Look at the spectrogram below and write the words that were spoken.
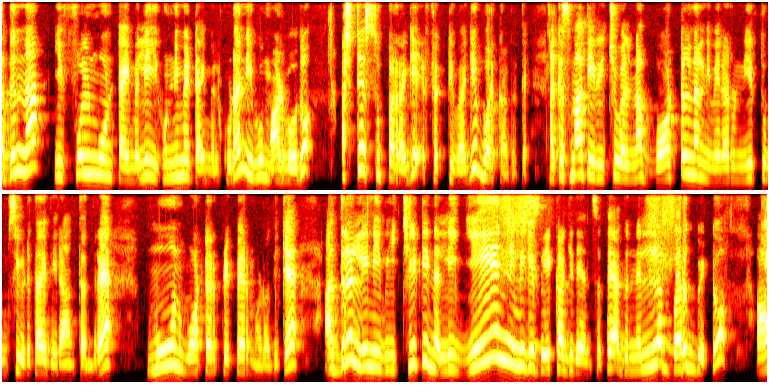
ಅದನ್ನ ಈ ಫುಲ್ ಮೂನ್ ಟೈಮಲ್ಲಿ ಈ ಹುಣ್ಣಿಮೆ ಟೈಮಲ್ಲಿ ಕೂಡ ನೀವು ಮಾಡ್ಬೋದು. ಅಷ್ಟೇ ಸೂಪರ್ ಆಗಿ ಎಫೆಕ್ಟಿವ್ ಆಗಿ ವರ್ಕ್ ಆಗುತ್ತೆ. ಅಕಸ್ಮಾತ್ ಈ ರಿಚುವಲ್ನ ಬಾಟಲ್ ನೀವೇನಾದ್ರು ನೀರು ತುಂಬಿಸಿ ಇಡ್ತಾ ಇದ್ದೀರಾ ಅಂತಂದ್ರೆ ಮೂನ್ ವಾಟರ್ ಪ್ರಿಪೇರ್ ಮಾಡೋದಕ್ಕೆ, ಅದರಲ್ಲಿ ನೀವು ಈ ಚೀಟಿನಲ್ಲಿ ಏನ್ ನಿಮಗೆ ಬೇಕಾಗಿದೆ ಅನ್ಸುತ್ತೆ, ಅದನ್ನೆಲ್ಲ ಬರೆದ್ಬಿಟ್ಟು ಆ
